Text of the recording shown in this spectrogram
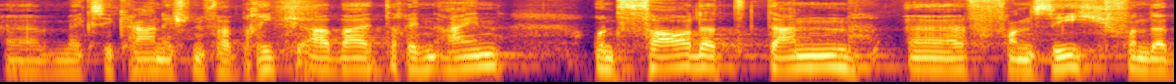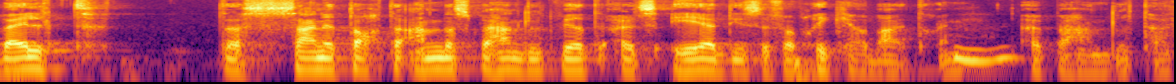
äh, mexikanischen Fabrikarbeiterin ein und fordert dann äh, von sich, von der Welt, dass seine Tochter anders behandelt wird, als er diese Fabrikarbeiterin mhm. äh, behandelt hat.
